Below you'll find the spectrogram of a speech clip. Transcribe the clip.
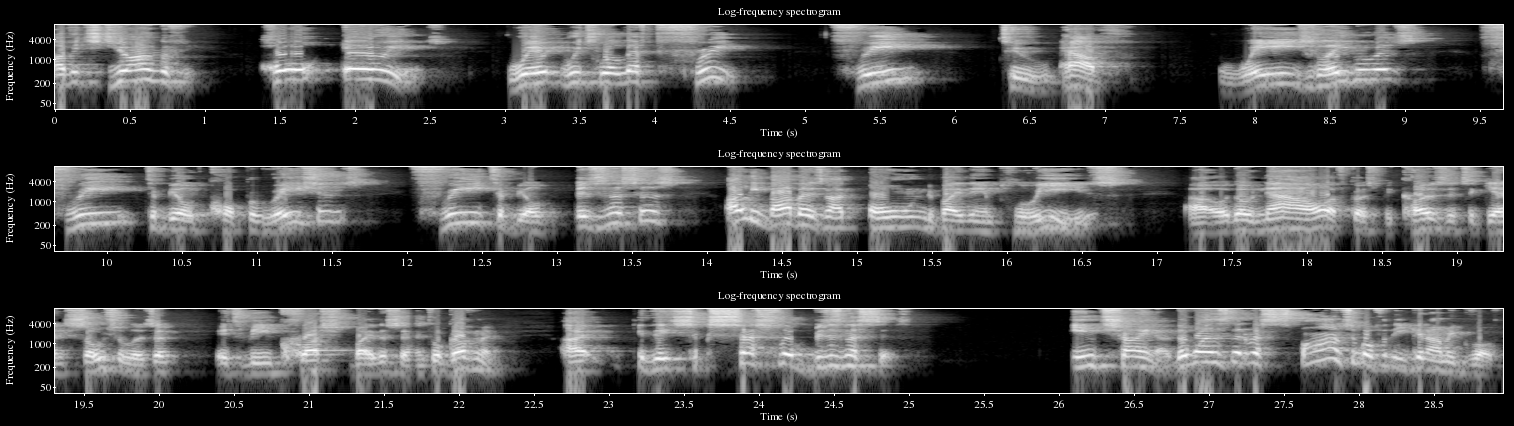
of its geography, whole areas where, which were left free, free to have wage laborers, free to build corporations, free to build businesses, Alibaba is not owned by the employees, uh, although now, of course, because it's against socialism, it's being crushed by the central government. uh, the successful businesses in China, the ones that are responsible for the economic growth,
